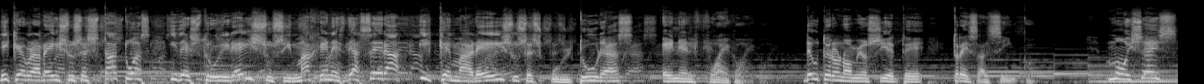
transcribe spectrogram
y quebraréis sus estatuas y destruiréis sus imágenes de acera y quemaréis sus esculturas en el fuego. Deuteronomio 7, 3 al 5. Moisés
